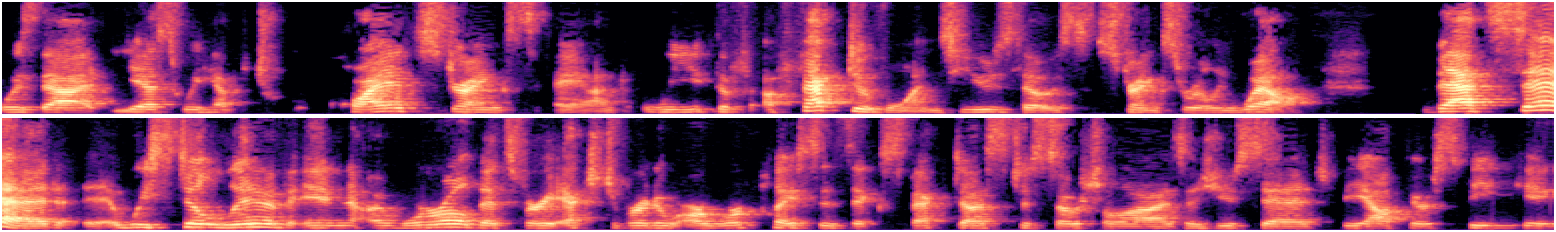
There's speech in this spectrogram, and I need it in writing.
was that, yes, we have quiet strengths and we the effective ones use those strengths really well that said, we still live in a world that's very extroverted. Our workplaces expect us to socialize, as you said, to be out there speaking.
